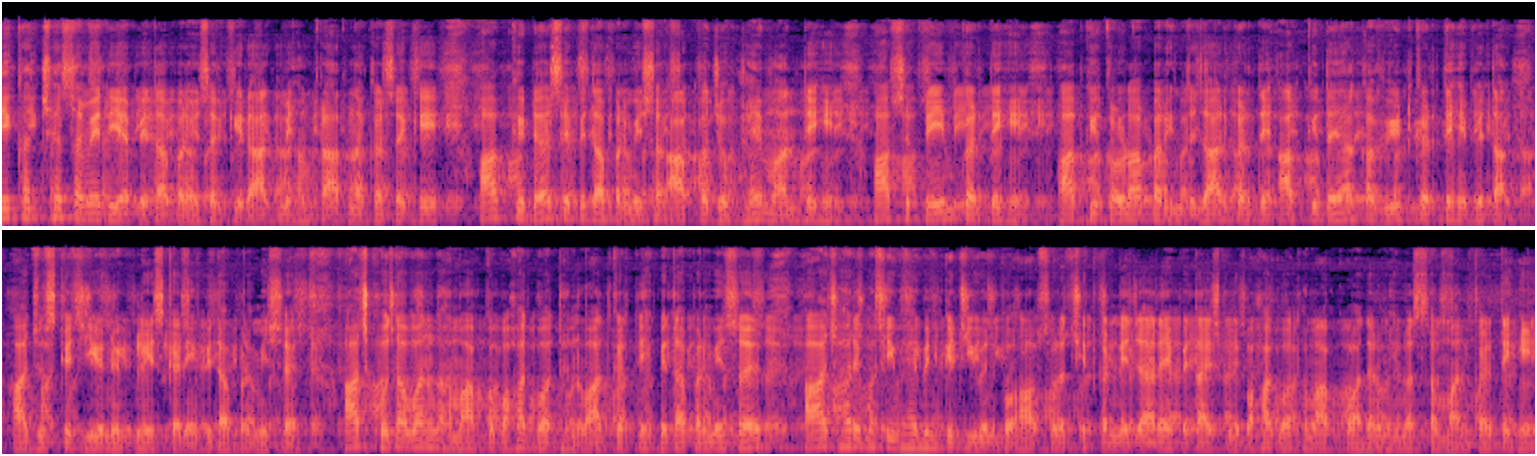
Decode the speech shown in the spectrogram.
एक अच्छा समय दिया पिता परमेश्वर की रात में हम प्रार्थना कर सके। आपके डर से पिता परमेश्वर आपका जो भय मानते हैं आपसे प्रेम करते हैं आपकी करुणा पर इंतज़ार करते हैं आपकी दया का वेट करते हैं पिता। आज उसके जीवन में प्लेस करें पिता परमेश्वर। आज खुदावंद हम आपको बहुत बहुत धन्यवाद करते हैं पिता परमेश्वर। आज हर एक मसीह भाई बहन के जीवन को आप सुरक्षित करने जा रहे हैं। पिता इसके लिए बहुत बहुत हम आपको आदर हिम्मत सम्मान करते हैं।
